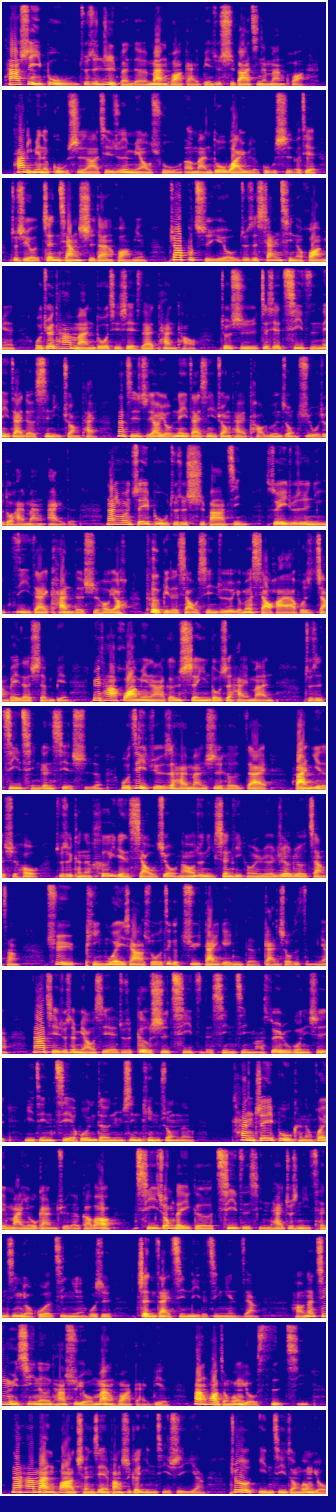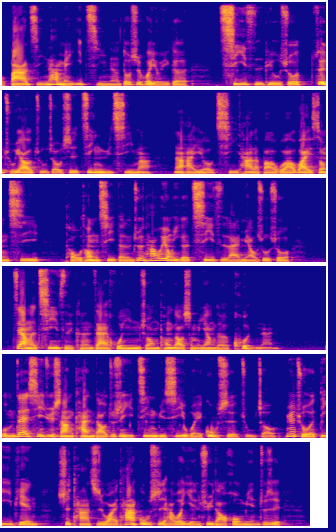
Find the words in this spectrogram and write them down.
它是一部就是日本的漫画改编，是十八禁的漫画。它里面的故事啊，其实就是描述呃蛮多外遇的故事，而且就是有真枪实弹的画面。就它不只有就是煽情的画面，我觉得它蛮多其实也是在探讨，就是这些妻子内在的心理状态。那其实只要有内在心理状态讨论这种剧，我觉得都还蛮爱的。那因为这一部就是十八禁。所以就是你自己在看的时候要特别的小心，就是有没有小孩啊，或是长辈在身边，因为它的画面啊跟声音都是还蛮就是激情跟写实的。我自己觉得是还蛮适合在半夜的时候，就是可能喝一点小酒，然后就是你身体可能会热热胀胀，去品味一下说这个剧带给你的感受是怎么样。那它其实就是描写就是各式妻子的心境嘛，所以如果你是已经结婚的女性听众呢，看这一部可能会蛮有感觉的，搞不好其中的一个妻子形态就是你曾经有过的经验，或是正在经历的经验。这样好，那《金鱼妻》呢，它是由漫画改编，漫画总共有四集，那它漫画呈现的方式跟影集是一样。就影集总共有八集，那每一集呢都是会有一个妻子，比如说最主要的主轴是金鱼妻嘛，那还有其他的，包括外送妻、头痛妻等等，就是他会用一个妻子来描述说，这样的妻子可能在婚姻中碰到什么样的困难。我们在戏剧上看到，就是以金鱼妻为故事的主轴，因为除了第一篇是他之外，他的故事还会延续到后面，就是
